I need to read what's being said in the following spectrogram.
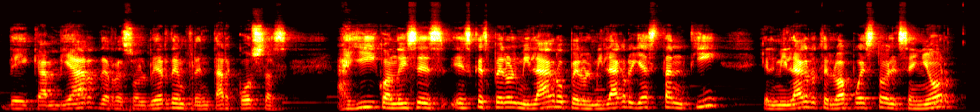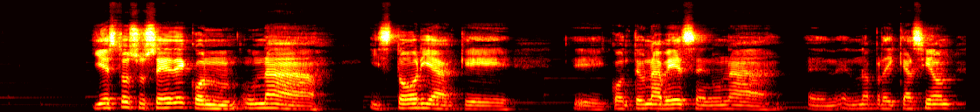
de cambiar, de resolver, de enfrentar cosas. Allí cuando dices, es que espero el milagro, pero el milagro ya está en ti, el milagro te lo ha puesto el Señor. Y esto sucede con una historia que eh, conté una vez en una, en, una predicación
